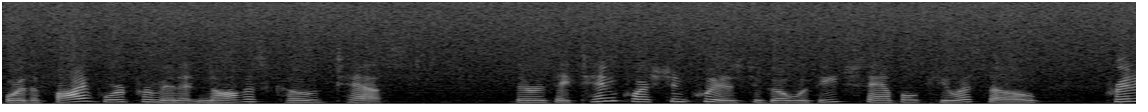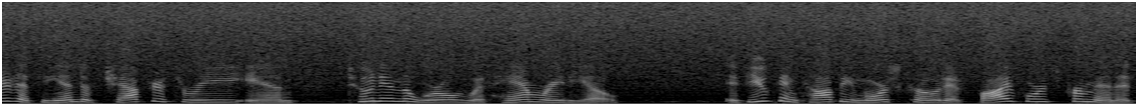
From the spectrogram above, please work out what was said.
for the 5 word per minute novice code test. There is a 10 question quiz to go with each sample QSO printed at the end of Chapter 3 in Tune in the World with Ham Radio. If you can copy Morse code at 5 words per minute,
